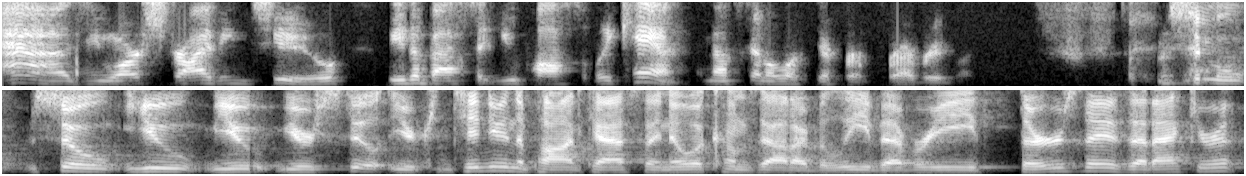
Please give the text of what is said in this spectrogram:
as you are striving to be the best that you possibly can, and that's going to look different for everybody. So, so you you you're still you're continuing the podcast. I know it comes out, I believe, every Thursday. Is that accurate?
